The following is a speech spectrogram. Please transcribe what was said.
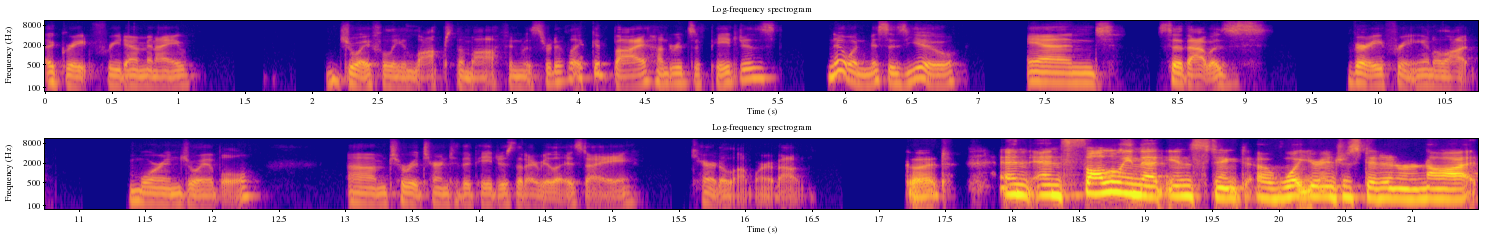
a great freedom. And I joyfully lopped them off and was sort of like, goodbye, hundreds of pages. No one misses you. And so that was very freeing and a lot more enjoyable um, to return to the pages that I realized I cared a lot more about good. And and following that instinct of what you're interested in or not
